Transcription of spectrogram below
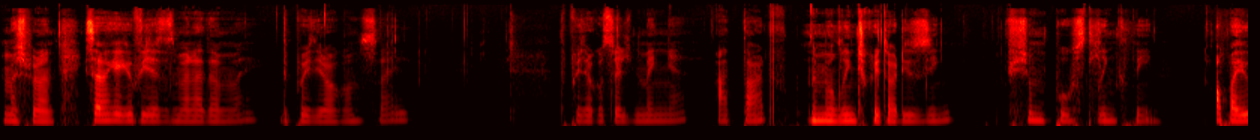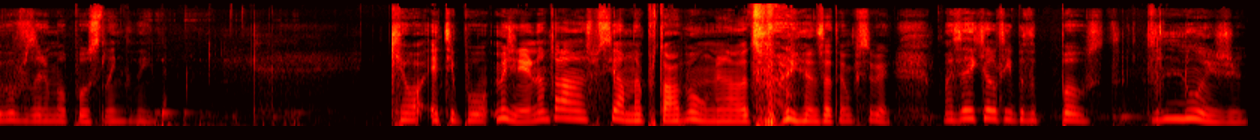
Mas pronto. E sabem o que é que eu fiz esta semana também? Depois de ir ao conselho. Depois de ir ao conselho de manhã, à tarde, no meu lindo escritóriozinho, fiz um post LinkedIn. Opa, eu vou-vos ler o meu post LinkedIn. Que eu, é tipo, imagina, não está nada especial, não é porque está bom, não é nada de experiência, estão a perceber. Mas é aquele tipo de post de nojo.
